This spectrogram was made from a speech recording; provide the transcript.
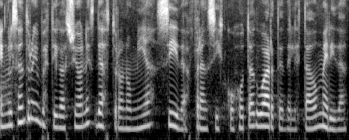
En el Centro de Investigaciones de Astronomía SIDA Francisco J. Duarte del Estado Mérida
